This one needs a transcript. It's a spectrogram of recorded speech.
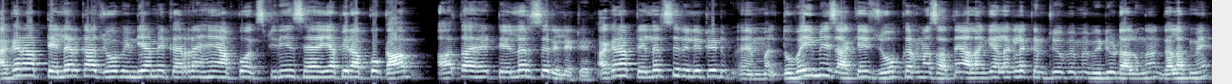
अगर आप टेलर का जॉब इंडिया में कर रहे हैं, आपको एक्सपीरियंस है या फिर आपको काम आता है टेलर से रिलेटेड अगर आप टेलर से रिलेटेड दुबई में जाके जॉब करना चाहते हैं, हालाँकि अलग अलग कंट्रियों पे मैं वीडियो डालूँगा गलत में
